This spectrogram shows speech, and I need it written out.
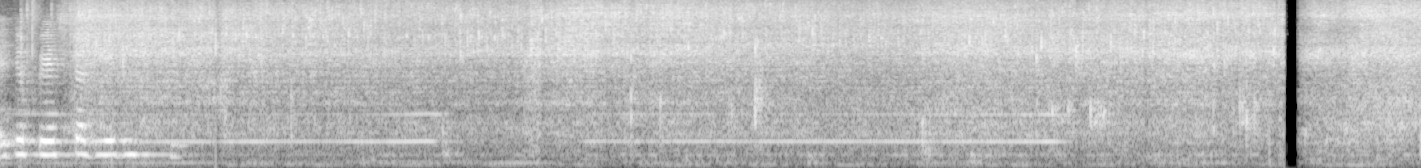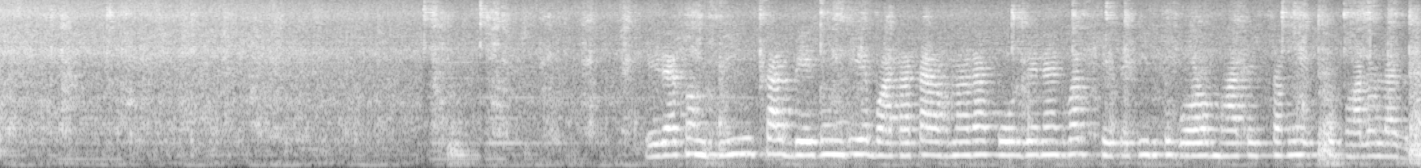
এই যে পেস্টটা দিয়ে দিচ্ছি। এরকম বিনস আর বেগুন দিয়ে বাটাটা আপনারা করবেন একবার, খেতে কিন্তু গরম ভাতের সঙ্গে খুব ভালো লাগবে।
